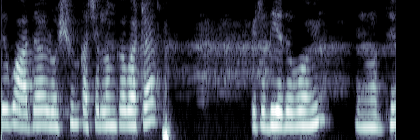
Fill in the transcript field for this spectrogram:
দেবো আদা, রসুন, কাঁচা লঙ্কা বাটা। এটা দিয়ে দেবো আমি এর মধ্যে।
